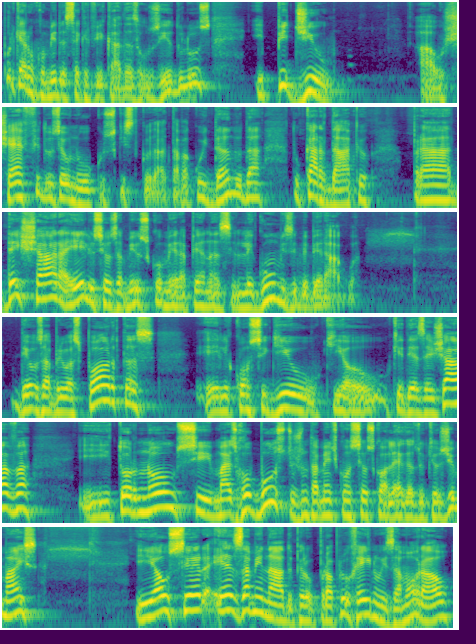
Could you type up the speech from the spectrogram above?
porque eram comidas sacrificadas aos ídolos, e pediu ao chefe dos eunucos, que estava cuidando da, do cardápio, para deixar a ele e os seus amigos comer apenas legumes e beber água. Deus abriu as portas, ele conseguiu o que, o que desejava e tornou-se mais robusto juntamente com seus colegas do que os demais. E ao ser examinado pelo próprio rei no exame oral,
